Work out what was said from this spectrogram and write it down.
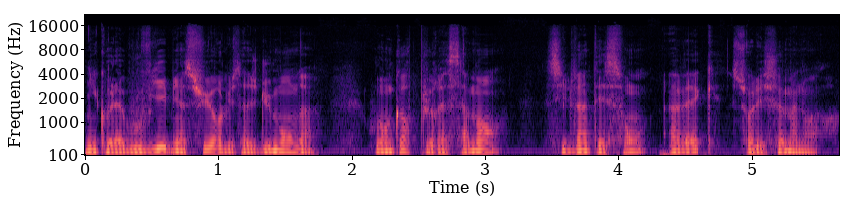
Nicolas Bouvier, bien sûr, L'usage du monde, ou encore plus récemment, Sylvain Tesson avec Sur les chemins noirs.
